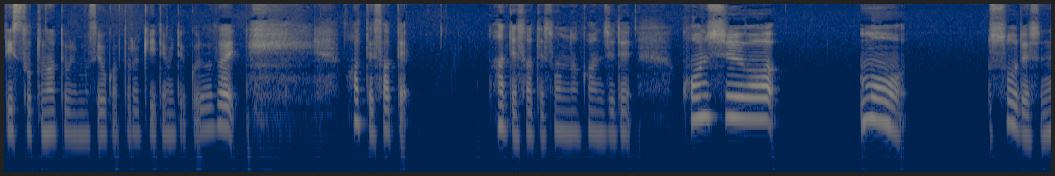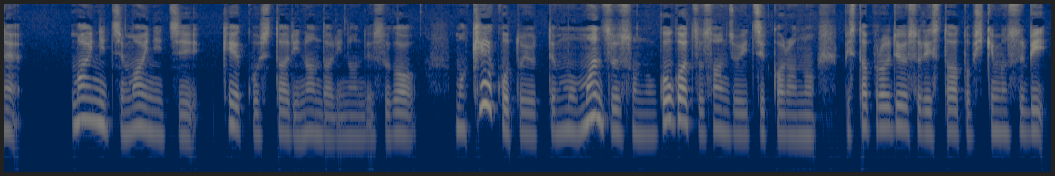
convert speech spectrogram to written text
リストとなっております。よかったら聞いてみてください。はてさて。はてさてそんな感じで今週はもうそうですね。毎日毎日稽古したりなんだりなんですが、まあ、稽古といってもまずその5月31からの「ビスタプロデュースリスタート引き結び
